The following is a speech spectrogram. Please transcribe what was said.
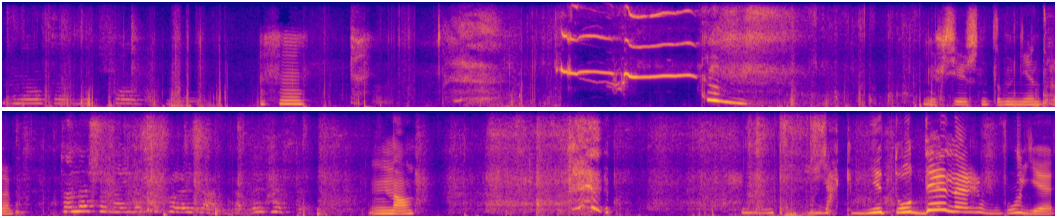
No, to do przodu. Mhm. Niech się już na tym nie drę. To nasza najlepsza koleżanka, BFF. No. Jak mnie to denerwuje.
